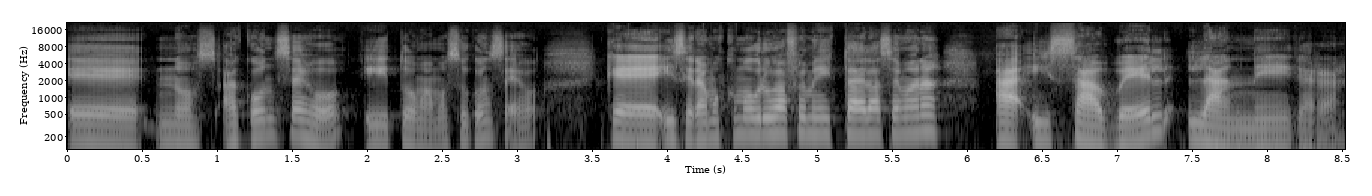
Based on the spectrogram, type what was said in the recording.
eh, nos aconsejó, y tomamos su consejo, que hiciéramos como bruja feminista de la semana a Isabel la Negra.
